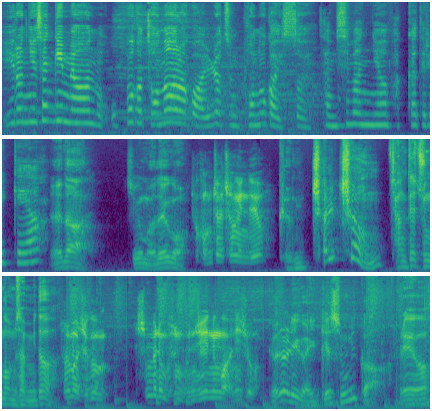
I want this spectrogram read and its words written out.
이런 일 생기면 오빠가 전화하라고 알려준 번호가 있어요. 잠시만요. 바꿔드릴게요. 에다 지금 어디고? 저 검찰청인데요. 검찰청? 장태춘 검사입니다. 설마 지금 신변에 무슨 문제 있는 거 아니죠? 그럴 리가 있겠습니까? 그래요.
